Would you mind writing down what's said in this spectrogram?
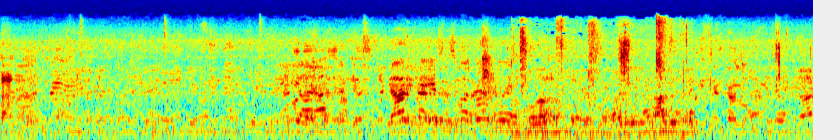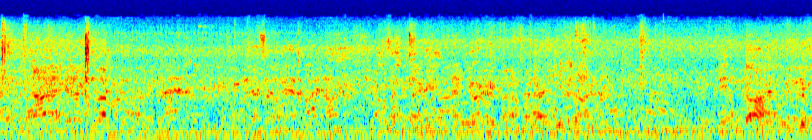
था ना God.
